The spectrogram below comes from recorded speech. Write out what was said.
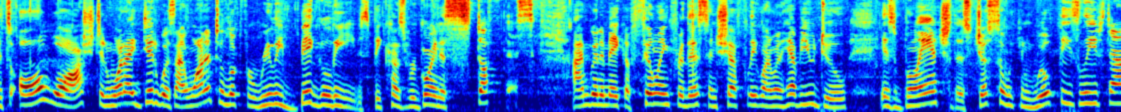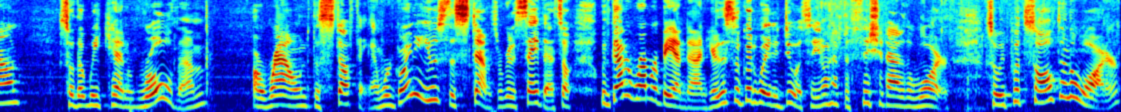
It's all washed, and what I did was I wanted to look for really big leaves because we're going to stuff this. I'm going to make a filling for this, and Chef Lee, what I'm going to have you do is blanch this just so we can wilt these leaves down so that we can roll them around the stuffing. And we're going to use the stems. We're going to save that. So we've got a rubber band on here. This is a good way to do it so you don't have to fish it out of the water. So we put salt in the water.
